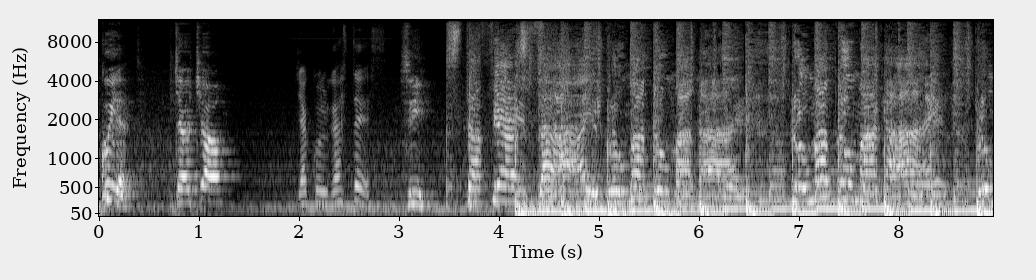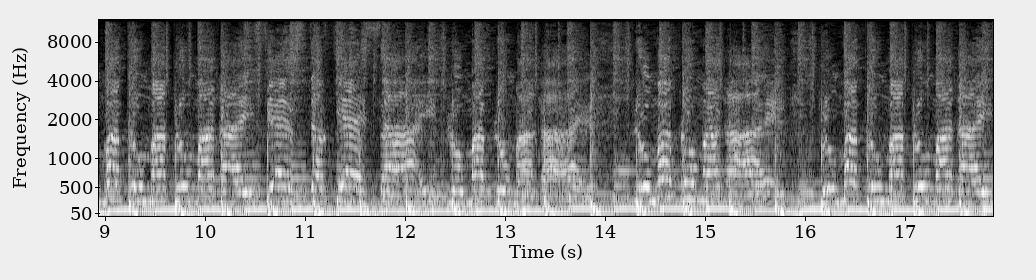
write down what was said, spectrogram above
Cuídate. Chao, chao. ¿Ya colgaste? Sí. Esta fiesta y pluma, pluma. Pluma, pluma, gay. Pluma, pluma, pluma, gay.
